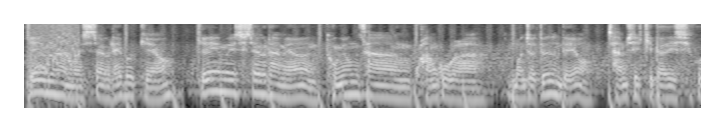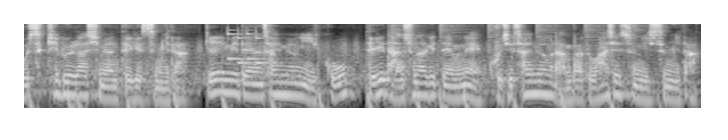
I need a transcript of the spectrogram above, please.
게임을 한번 시작을 해볼게요. 게임을 시작을 하면 동영상 광고가 먼저 뜨는데요. 잠시 기다리시고 스킵을 하시면 되겠습니다. 게임에 대한 설명이 있고 되게 단순하기 때문에 굳이 설명을 안 봐도 하실 수는 있습니다.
